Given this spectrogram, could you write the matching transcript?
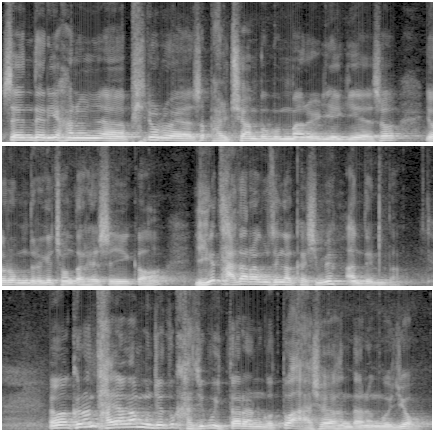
샌델이 하는 어, 필요로 해서 발췌한 부분만을 얘기해서 여러분들에게 전달했으니까 이게 다다라고 생각하시면 안 됩니다. 어, 그런 다양한 문제도 가지고 있다라는 것도 아셔야 한다는 거죠.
